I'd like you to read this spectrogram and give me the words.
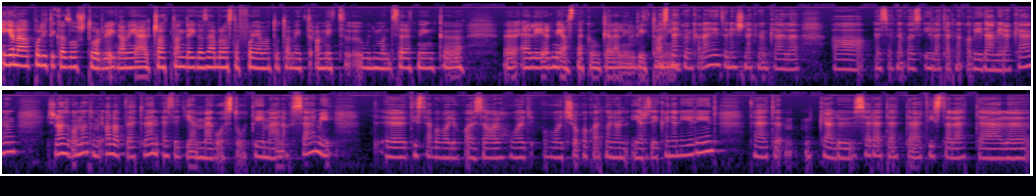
Igen, a politika az ostor vég, ami elcsattan, de igazából azt a folyamatot, amit, amit úgymond szeretnénk elérni, azt nekünk kell elindítani. Azt nekünk kell elindítani, és nekünk kell a, ezeknek az életeknek a védelmére kellnünk. És én azt gondoltam, hogy alapvetően ez egy ilyen megosztó témának számít, tisztában vagyok azzal, hogy, hogy sokakat nagyon érzékenyen érint, tehát kellő szeretettel, tisztelettel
